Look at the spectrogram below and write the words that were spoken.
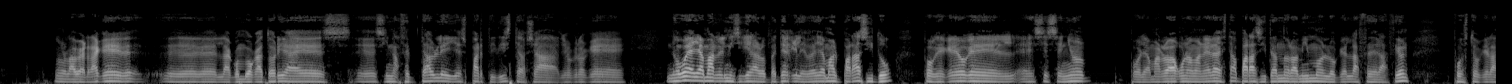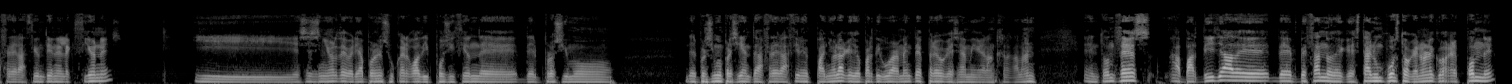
Bueno, la verdad que eh, la convocatoria es, es, inaceptable y es partidista. O sea, yo creo que no voy a llamarle ni siquiera a Lopetegui, le voy a llamar parásito, porque creo que ese señor, por llamarlo de alguna manera, está parasitando ahora mismo en lo que es la federación, puesto que la federación tiene elecciones y ese señor debería poner su cargo a disposición del próximo del próximo presidente de la Federación Española, que yo particularmente espero que sea Miguel Ángel Galán. Entonces, a partir ya de empezando de que está en un puesto que no le corresponde,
